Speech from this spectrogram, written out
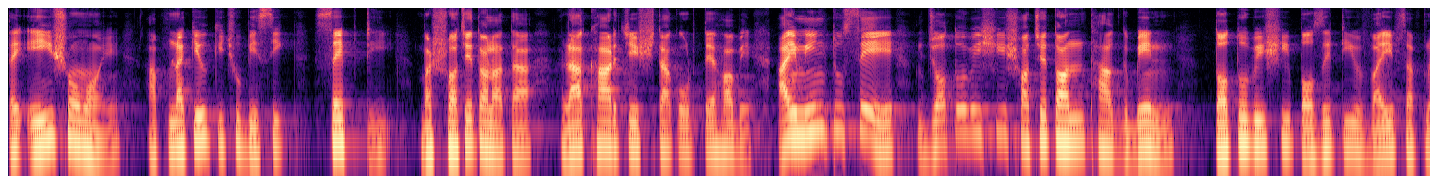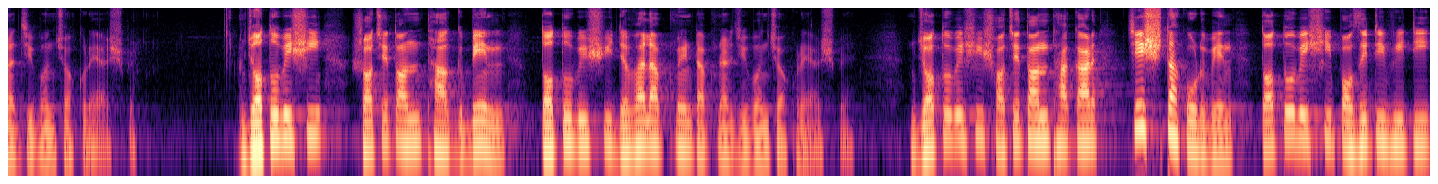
তাই এই সময় আপনাকেও কিছু বেসিক সেফটি বা সচেতনতা রাখার চেষ্টা করতে হবে। আই মিন টু সে যত বেশি সচেতন থাকবেন, তত বেশি পজিটিভ ভাইবস আপনার জীবনচক্রে আসবে। যত বেশি সচেতন থাকবেন, তত বেশি ডেভেলপমেন্ট আপনার জীবনচক্রে আসবে। যত বেশি সচেতন থাকার চেষ্টা করবেন, তত বেশি পজিটিভিটি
